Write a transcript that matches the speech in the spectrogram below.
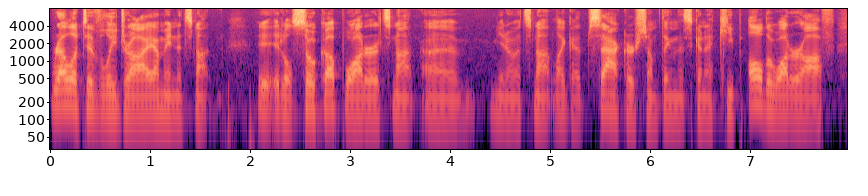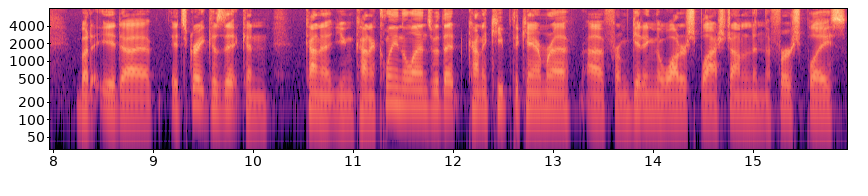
relatively dry. I mean, it's not it, it'll soak up water. It's not uh, you know it's not like a sack or something that's going to keep all the water off. But it uh, it's great because it can kind of you can kind of clean the lens with it, kind of keep the camera uh, from getting the water splashed on it in the first place.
